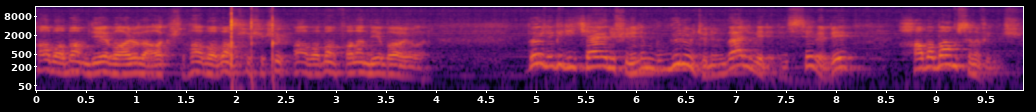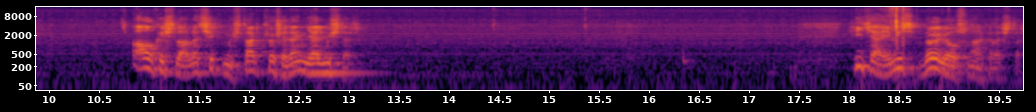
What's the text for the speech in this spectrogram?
Hababam diye bağırıyorlar. Alkış. Hababam şu şu şu hababam falan diye bağırıyorlar. Böyle bir hikaye düşünelim. Bu gürültünün, velvelenin sebebi Hababam sınıfıymış. Alkışlarla çıkmışlar, köşeden gelmişler. Hikayemiz böyle olsun arkadaşlar.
